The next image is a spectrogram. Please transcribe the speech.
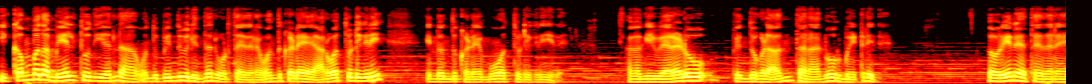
ಈ ಕಂಬದ ಮೇಲ್ತುದಿಯನ್ನು ಒಂದು ಬಿಂದುವಿನಿಂದ ನೋಡ್ತಾ ಇದ್ದಾರೆ. ಒಂದು ಕಡೆ ಅರವತ್ತು ಡಿಗ್ರಿ, ಇನ್ನೊಂದು ಕಡೆ ಮೂವತ್ತು ಡಿಗ್ರಿ ಇದೆ. ಹಾಗಾಗಿ ಇವೆರಡೂ ಬಿಂದುಗಳ ಅಂತರ ನೂರು ಮೀಟರ್ ಇದೆ. ಅವ್ರು ಏನು ಹೇಳ್ತಾ ಇದ್ದಾರೆ?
